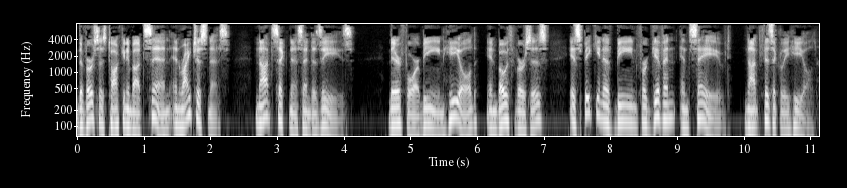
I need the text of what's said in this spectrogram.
The verse is talking about sin and righteousness, not sickness and disease. Therefore, being healed in both verses is speaking of being forgiven and saved, not physically healed.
